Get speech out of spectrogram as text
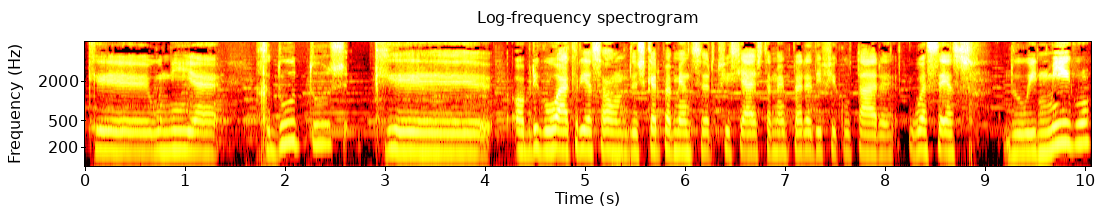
que unia redutos, que obrigou à criação de escarpamentos artificiais também para dificultar o acesso do inimigo,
